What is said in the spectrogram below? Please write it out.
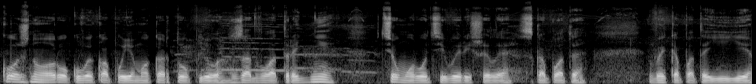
Кожного року викопуємо картоплю за 2-3 дні. В цьому році вирішили скопати, викопати її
